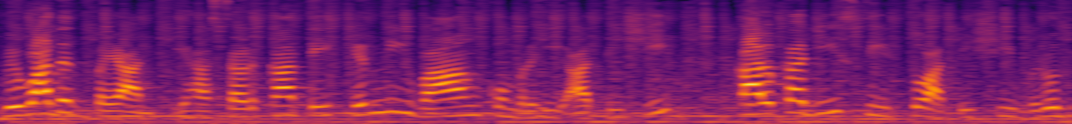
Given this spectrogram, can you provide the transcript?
ਵਿਵਾਦਤ ਬਿਆਨ। ਕਿਹਾ ਸੜਕਾਂ ਤੇ ਹਿਰਨੀ ਵਾਂਗ ਘੁੰਮ ਰਹੀ ਆਤਿਸ਼ੀ। ਕਾਲਕਾ ਜੀ ਸੀਟ ਤੋਂ ਆਤਿਸ਼ੀ ਵਿਰੁੱਧ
